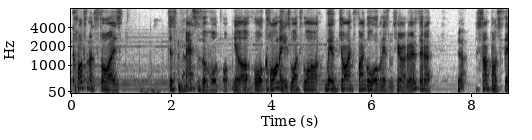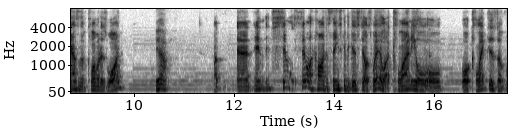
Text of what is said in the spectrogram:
continent-sized, just masses of, or, you know, of or colonies. Like, like we have giant fungal organisms here on Earth that are, Yeah. sometimes thousands of kilometers wide, Yeah. and and it's similar similar kinds of things could exist elsewhere, like colonial Yeah. or or collectors of,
